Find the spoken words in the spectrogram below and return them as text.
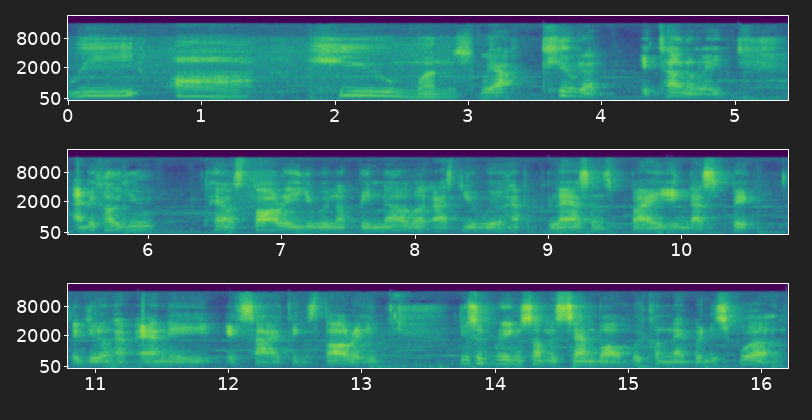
We are humans. We are curious eternally, and because you tell a story, you will not be nervous as you will have a pleasant space in that speak if you don't have any exciting story. You should bring some example we connect with this word.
